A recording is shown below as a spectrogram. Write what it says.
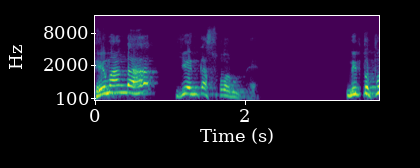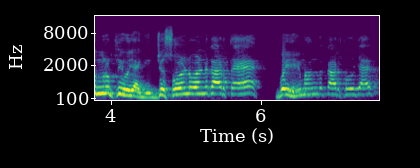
हेमांग ये इनका स्वरूप है। नहीं तो पुनरुक्ति हो जाएगी। जो स्वर्ण वर्ण का अर्थ है, वही हेमांग का अर्थ हो जाएगा।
